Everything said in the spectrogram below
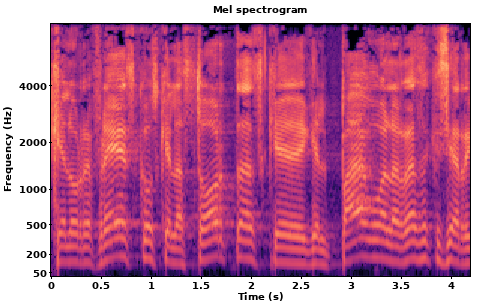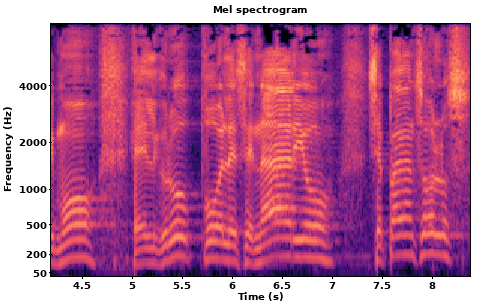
que los refrescos, que las tortas, que, que el pago a la raza que se arrimó, el grupo, el escenario, ¿se pagan solos?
